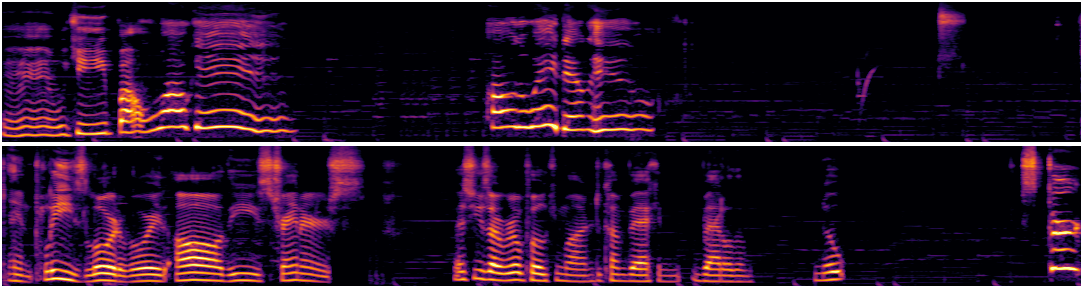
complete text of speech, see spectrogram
And we keep on walking all the way down the hill. And please, Lord, avoid all these trainers. Let's use our real Pokemon to come back and battle them. Nope. Skirt!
